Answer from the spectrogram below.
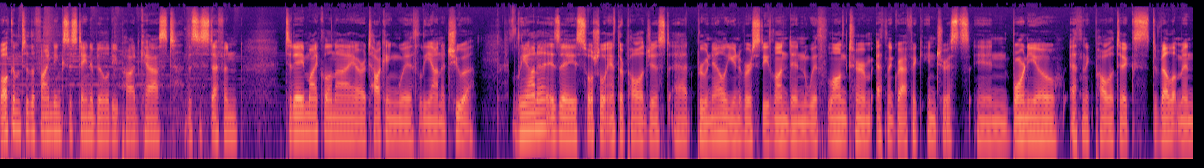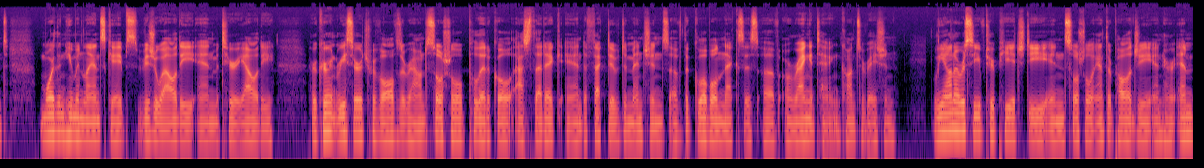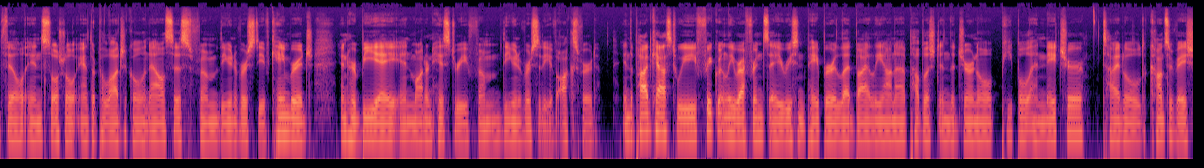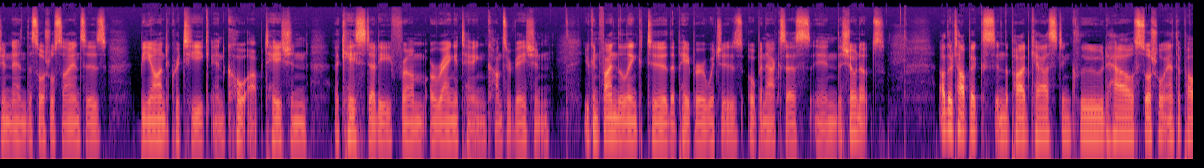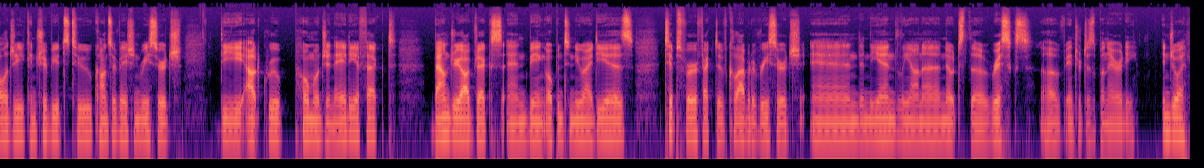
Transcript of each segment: Welcome to the Finding Sustainability podcast. This is Stefan. Today, Michael and I are talking with Liana Chua. Liana is a social anthropologist at Brunel University London with long term ethnographic interests in Borneo, ethnic politics, development, more than human landscapes, visuality, and materiality. Her current research revolves around social, political, aesthetic, and affective dimensions of the global nexus of orangutan conservation. Liana received her PhD in social anthropology and her MPhil in social anthropological analysis from the University of Cambridge and her BA in modern history from the University of Oxford. In the podcast, we frequently reference a recent paper led by Liana published in the journal People and Nature titled Conservation and the Social Sciences Beyond Critique and Co optation, a case study from orangutan conservation. You can find the link to the paper, which is open access, in the show notes. Other topics in the podcast include how social anthropology contributes to conservation research, the outgroup homogeneity effect, boundary objects and being open to new ideas, tips for effective collaborative research, and in the end, Liana notes the risks of interdisciplinarity. Enjoy.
